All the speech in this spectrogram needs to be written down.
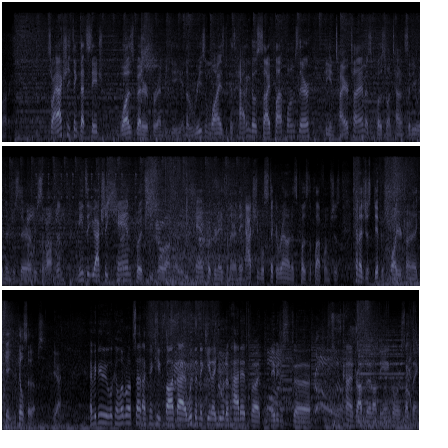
Marss. So I actually think that stage was better for MVD, and the reason why is because having those side platforms there the entire time, as opposed to on Town and City when they're just there every so often, means that you actually can put C4 on there, you can put grenades on there, and they actually will stick around as opposed to the platforms just kind of just dipping while you're trying to get your kill setups. Yeah. MVD looking a little upset. I think he thought that with the Nikita he would have had it, but maybe just, uh, just kind of dropped it on the angle or something.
